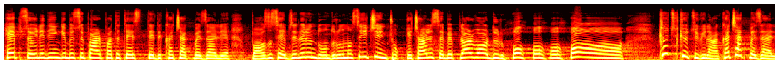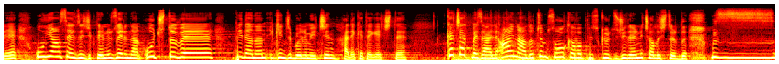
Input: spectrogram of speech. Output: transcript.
Hep söylediğin gibi süper patates dedi kaçak bezelye. Bazı sebzelerin dondurulması için çok geçerli sebepler vardır. Ho ho ho ho. Kötü kötü gülen kaçak bezelye uyuyan sebzeciklerin üzerinden uçtu ve planın ikinci bölümü için harekete geçti. Kaçak bezelye aynı anda tüm soğuk hava püskürtücülerini çalıştırdı. Bızz,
